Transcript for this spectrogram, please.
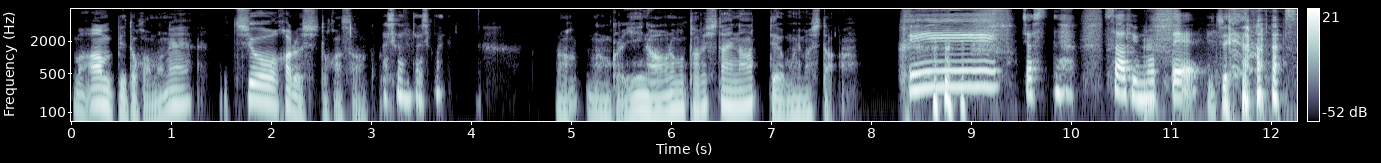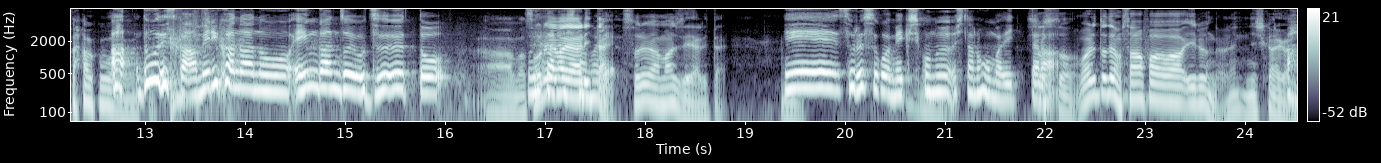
まあ、安否とかもね一応わかるしとかさ。確かに確かななんかいいな俺も旅したいなって思いました。にえー、じゃあス サーフィン持って。一サーフあどうですか？アメリカのあの沿岸沿いをずーっと。あーまあそれはやりたい。それはマジでやりたい。えー、それすごい。メキシコの下の方まで行ったら、そうそう。割とでもサーファーはいるんだよね。西海岸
